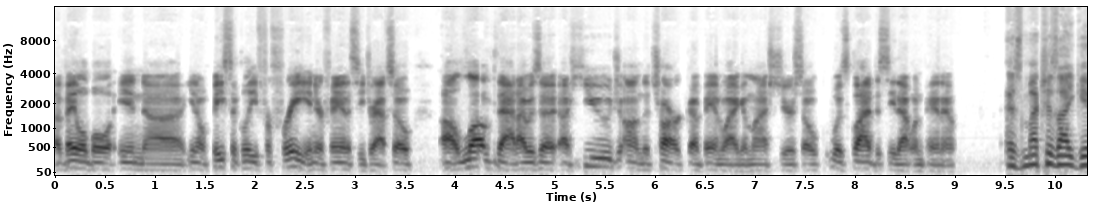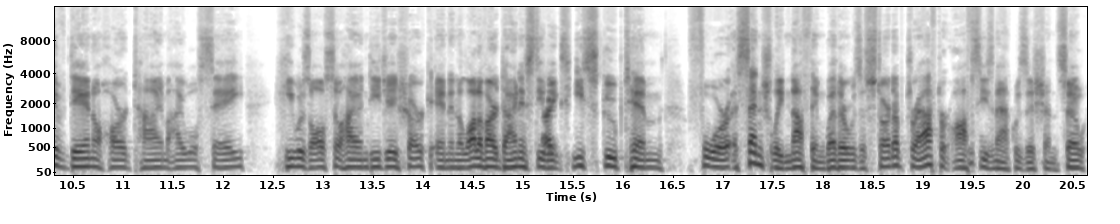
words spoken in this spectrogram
available in uh, you know basically for free in your fantasy draft. So uh, loved that. I was a, a huge on the Chark uh, bandwagon last year, so was glad to see that one pan out. As much as I give Dan a hard time, I will say he was also high on DJ Chark, and in a lot of our dynasty leagues, he scooped him for essentially nothing, whether it was a startup draft or off-season acquisition. So,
